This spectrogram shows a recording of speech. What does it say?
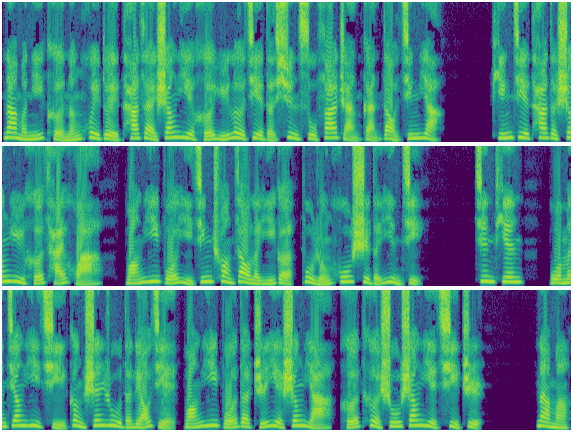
那么你可能会对他在商业和娱乐界的迅速发展感到惊讶。凭借他的声誉和才华，王一博已经创造了一个不容忽视的印记。今天，我们将一起更深入地了解王一博的职业生涯和特殊商业气质。那么，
